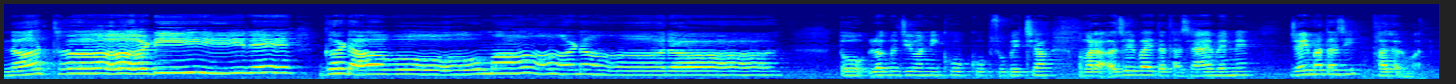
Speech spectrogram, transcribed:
નથડી રે ઘડાવો માણારા. તો લગ્ન જીવનની ખૂબ ખૂબ શુભેચ્છા અમારા અજયભાઈ તથા છાયાબેનને. જય માતાજી, હર હર મહાદેવ.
